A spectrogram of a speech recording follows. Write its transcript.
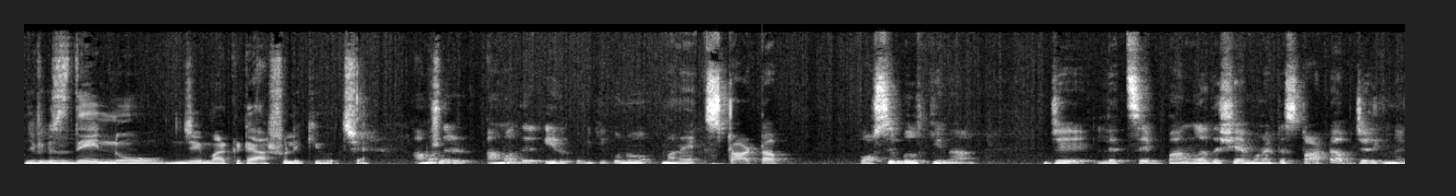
যে বিকজ দে নো যে মার্কেটে আসলে কি হচ্ছে। আমাদের আমাদের এরকম কি কোনো মানে স্টার্ট আপ পসিবল কি না যে লেটসে বাংলাদেশে এমন একটা স্টার্ট আপ যেটা কিনা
